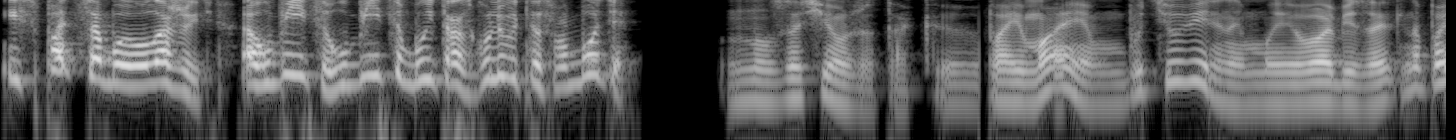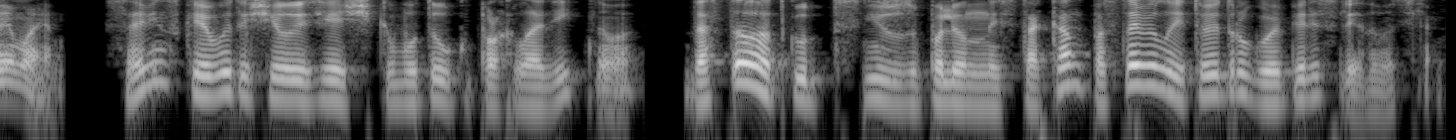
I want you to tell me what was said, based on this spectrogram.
И спать с собой уложить, а убийца, убийца будет разгуливать на свободе?» «Ну зачем же так? Поймаем, будьте уверены, мы его обязательно поймаем». Савинская вытащила из ящика бутылку прохладительного, достала откуда-то снизу запаленный стакан, поставила и то, и другое перед следователем.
